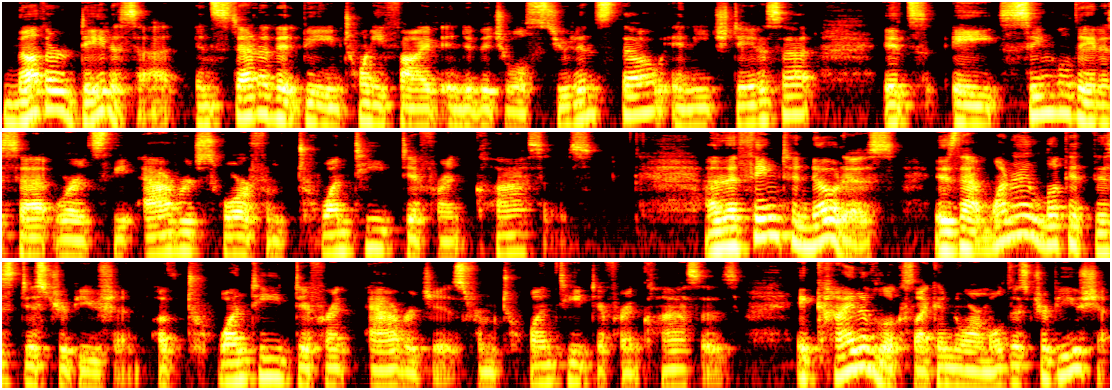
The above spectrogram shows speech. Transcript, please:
another data set. Instead of it being 25 individual students, though, in each data set, it's a single data set where it's the average score from 20 different classes. And the thing to notice is that when I look at this distribution of 20 different averages from 20 different classes, it kind of looks like a normal distribution.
